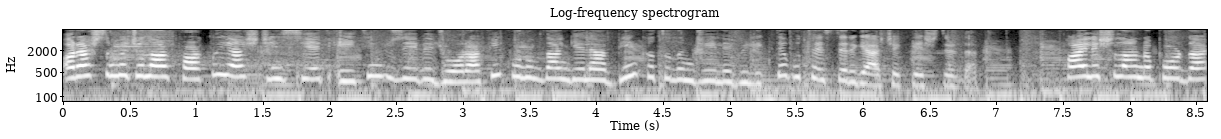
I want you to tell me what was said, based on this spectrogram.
Araştırmacılar farklı yaş, cinsiyet, eğitim düzeyi ve coğrafi konumdan gelen bin katılımcı ile birlikte bu testleri gerçekleştirdi. Paylaşılan raporda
